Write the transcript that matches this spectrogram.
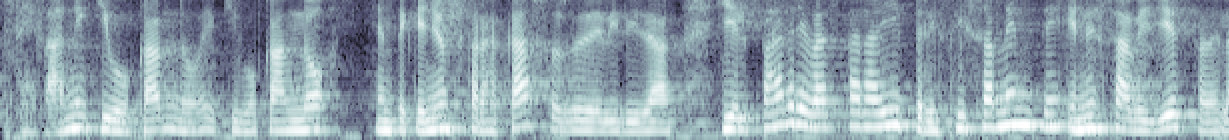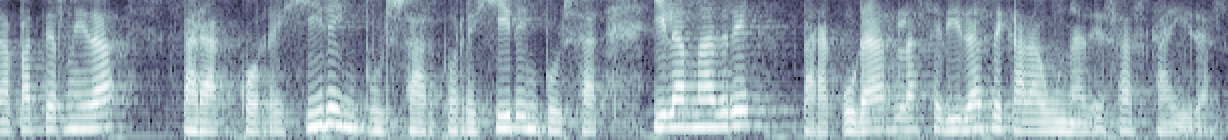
se van equivocando, equivocando en pequeños fracasos de debilidad. Y el padre va a estar ahí precisamente en esa belleza de la paternidad para corregir e impulsar, corregir e impulsar. Y la madre para curar las heridas de cada una de esas caídas.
